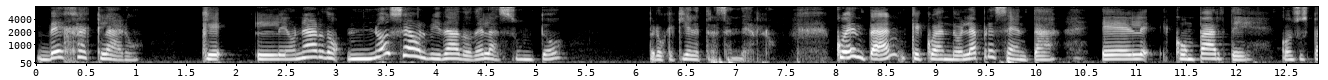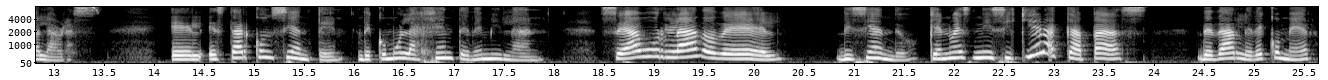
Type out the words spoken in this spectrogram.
deja claro que Leonardo no se ha olvidado del asunto, pero que quiere trascenderlo. Cuentan que cuando la presenta, él comparte con sus palabras el estar consciente de cómo la gente de Milán se ha burlado de él diciendo que no es ni siquiera capaz de darle de comer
